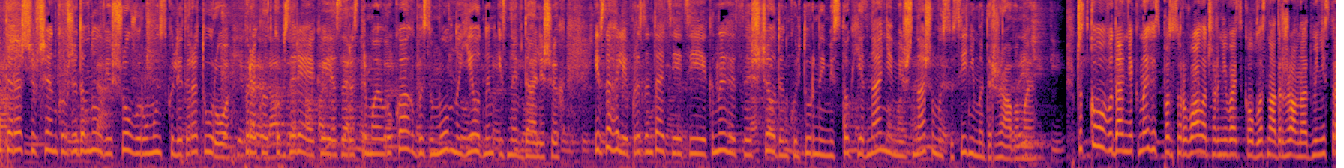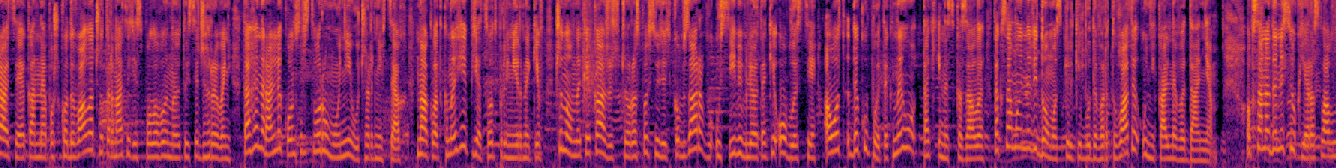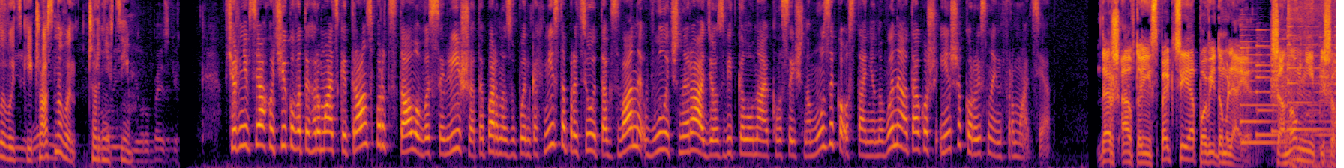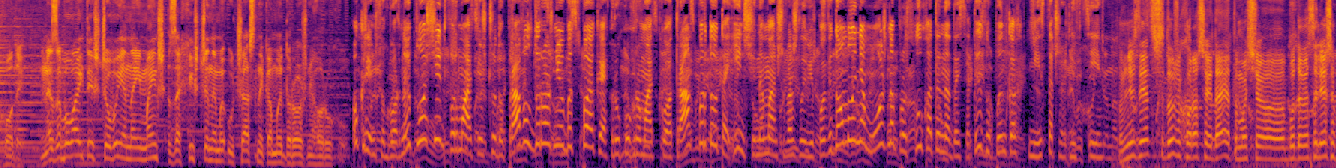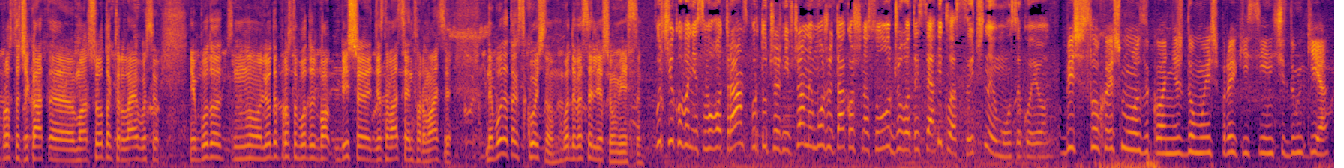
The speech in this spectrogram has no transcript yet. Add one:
Тарас Шевченко вже давно увійшов у румунську літературу. Переклад Кобзаря, який я зараз тримаю в руках, безумовно є одним із найвдаліших. І, взагалі, презентація цієї книги це ще один культурний місток єднання між нашими сусідніми державами. Частково видання книги спонсорувала Чернівецька обласна державна адміністрація, яка не пошкодувала 14,5 тисяч гривень та Генеральне консульство Румунії у Чернівцях. Наклад книги 500 примірників. Чиновники кажуть, що розповсюдять кобзар в усі бібліотеки області. А от де купити книгу, так і не сказали. Так само й невідомо, скільки буде вартувати унікальне видання. Оксана Денисюк, Ярослав Левицький. Час новин. Чернівці. В Чернівцях очікувати громадський транспорт стало веселіше. Тепер на зупинках міста працює так зване вуличне радіо, звідки лунає класична музика, останні новини, а також інша корисна інформація. Державтоінспекція повідомляє: шановні пішоходи, не забувайте, що ви є найменш захищеними учасниками дорожнього руху. Окрім соборної площі, інформацію щодо правил дорожньої безпеки, руху громадського транспорту та інші не менш важливі повідомлення можна прослухати на 10 зупинках міста Чернівці. Ну, Мені здається, що дуже хороша ідея, тому що буде веселіше просто чекати маршруток, тролейбусів, і будуть ну люди просто будуть ба- більше дізнаватися інформації. Не буде так скучно, буде веселіше в місті. В очікуванні свого транспорту чернівчани можуть також насолоджуватися і класичною музикою. більше слухаєш музику, ніж думаєш про якісь інші думки.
